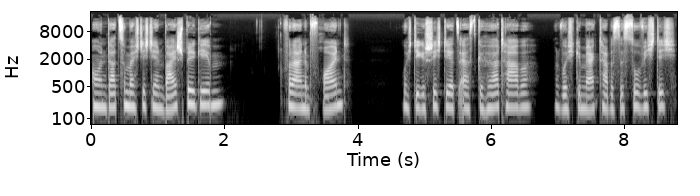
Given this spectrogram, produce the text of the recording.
Und dazu möchte ich dir ein Beispiel geben von einem Freund, wo ich die Geschichte jetzt erst gehört habe und wo ich gemerkt habe, es ist so wichtig,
